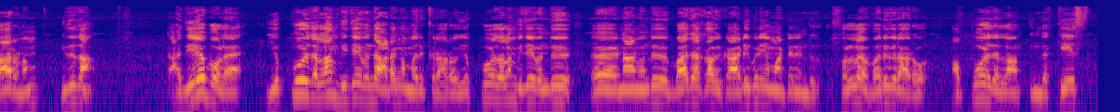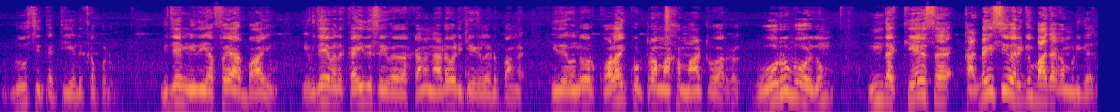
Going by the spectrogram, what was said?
காரணம் இதுதான். அதே போல் எப்பொழுதெல்லாம் விஜய் வந்து அடங்க மறுக்கிறாரோ எப்பொழுதெல்லாம் விஜய் வந்து நான் வந்து பாஜகவிற்கு அடிபணிய மாட்டேன் என்று சொல்ல வருகிறாரோ அப்பொழுதெல்லாம் இந்த கேஸ் தூசி தட்டி எடுக்கப்படும். விஜய் மீது எஃப்ஐஆர் பாயும். விஜய் வந்து கைது செய்வதற்கான நடவடிக்கைகள் எடுப்பாங்க. இதை வந்து ஒரு கொலை குற்றமாக மாற்றுவார்கள். ஒருபோதும் இந்த கேஸை கடைசி வரைக்கும் பாஜக முடிக்காது.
